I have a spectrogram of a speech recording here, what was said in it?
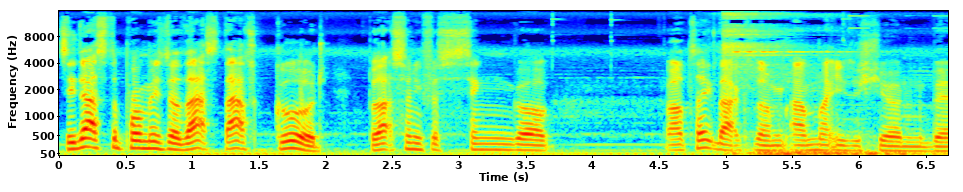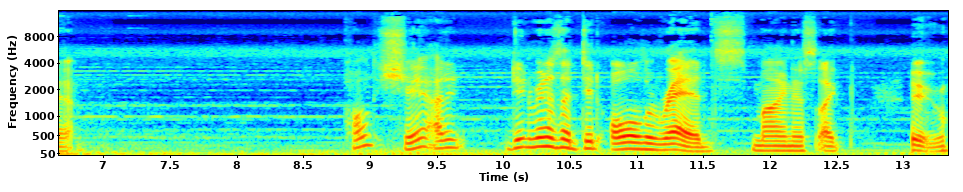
See, that's the problem is though, that's that's good, but that's only for single. I'll take that because I might use a shield in a bit. Holy shit! I didn't didn't realize I did all the reds minus like two.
